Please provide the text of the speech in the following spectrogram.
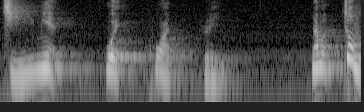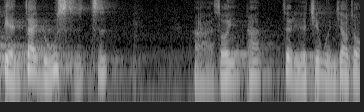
极灭。为患离，那么重点在如实知啊，所以他这里的经文叫做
